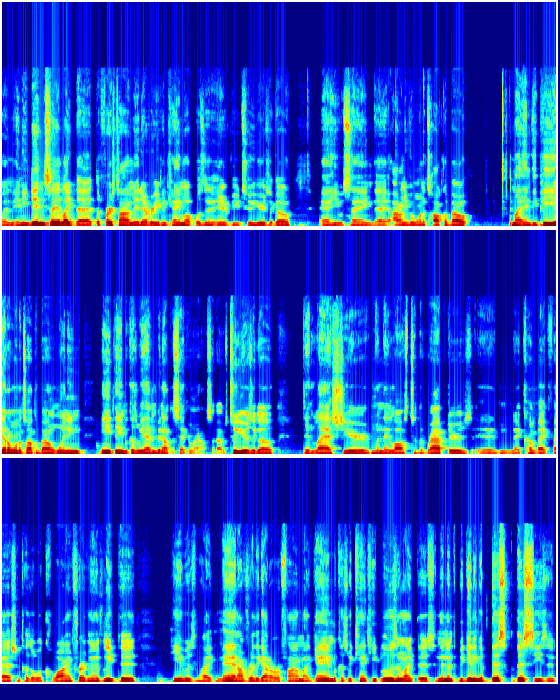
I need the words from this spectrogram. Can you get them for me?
And, and he didn't say it like that. The first time it ever even came up was in an interview two years ago. And he was saying that I don't even want to talk about my MVP. I don't want to talk about winning anything because we haven't been out the second round. So that was two years ago. Then last year when they lost to the Raptors in that comeback fashion because of what Kawhi and Fred VanVleet did, he was like, "Man, I've really got to refine my game because we can't keep losing like this." And then at the beginning of this this season,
